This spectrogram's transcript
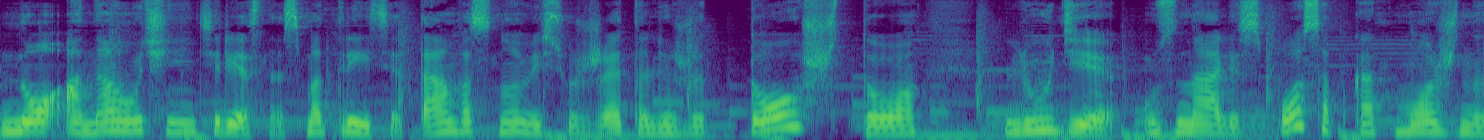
но она очень интересная. Смотрите, там в основе сюжета лежит то, что люди узнали способ, как можно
